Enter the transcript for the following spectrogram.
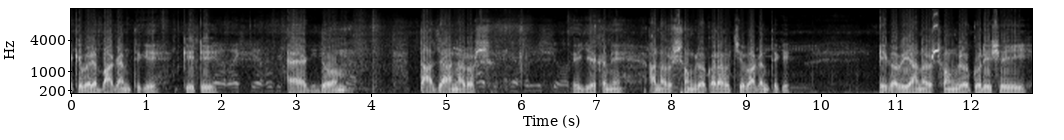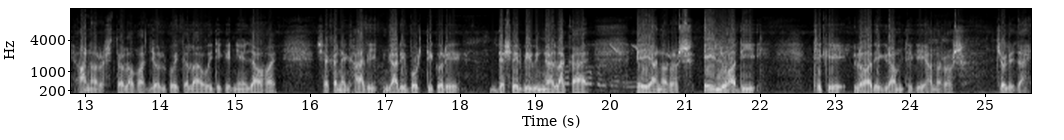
একেবারে বাগান থেকে কেটে একদম তাজা আনারস। এই যে এখানে আনারস সংগ্রহ করা হচ্ছে বাগান থেকে। এইভাবেই আনারস সংগ্রহ করে সেই আনারসতলা বা জলপৈতলা ওইদিকে নিয়ে যাওয়া হয়। সেখানে গাড়ি গাড়ি ভর্তি করে দেশের বিভিন্ন এলাকায় এই আনারস, এই লোহাদি থেকে, লোহাদি গ্রাম থেকে আনারস চলে যায়।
